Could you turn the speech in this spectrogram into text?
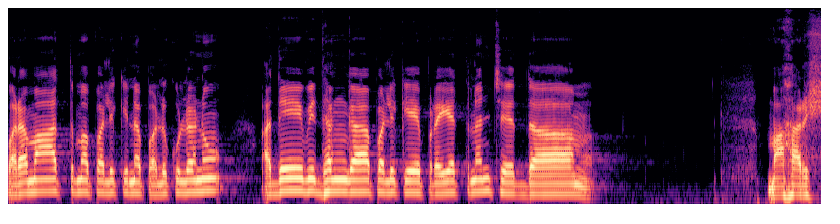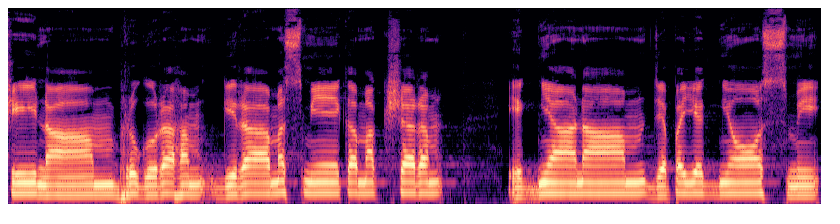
పరమాత్మ పలికిన పలుకులను అదేవిధంగా పలికే ప్రయత్నం చేద్దాం. మహర్షీణాం భృగురహం గిరామస్మేకమక్షరం యజ్ఞానాం జపయజ్ఞోస్మి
